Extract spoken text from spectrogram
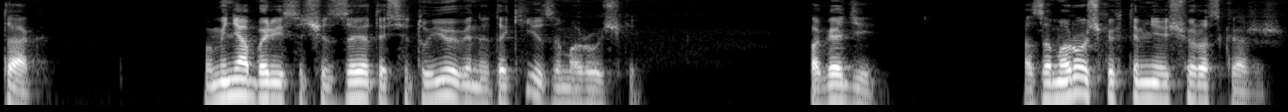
Так. У меня, Борисыч, из-за этой ситуевины такие заморочки. Погоди. О заморочках ты мне еще расскажешь.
